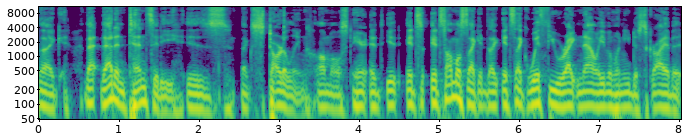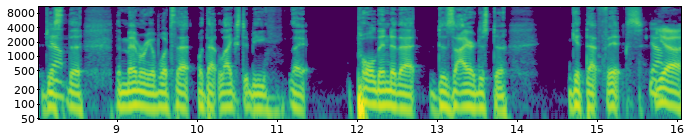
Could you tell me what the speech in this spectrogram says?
like that that intensity is like startling almost here it, it it's it's almost like it like it's like with you right now even when you describe it just Yeah. the the memory of what's that what that likes to be like pulled into that desire just to get that fix Yeah. Yeah.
